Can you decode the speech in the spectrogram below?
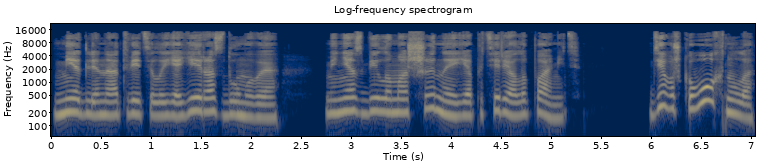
Медленно ответила я ей, раздумывая. Меня сбила машина, и я потеряла память. Девушка охнула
